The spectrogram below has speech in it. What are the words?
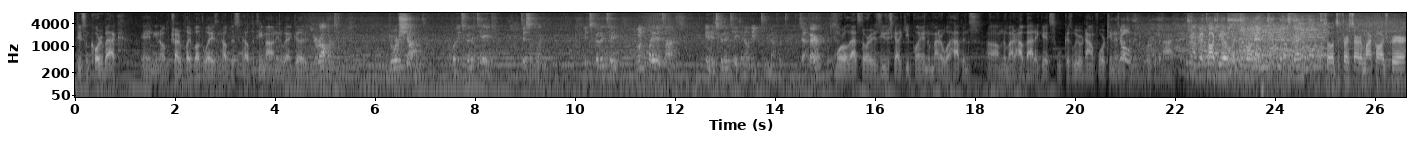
do some quarterback and you know try to play both ways and help this help the team out in any way I could. Your opportunity, your shot, but it's going to take discipline. It's going to take one play at a time. and it's going to take an elite team effort. Is that fair? Moral of that story is you just got to keep playing no matter what happens, um, no matter how bad it gets, because we were down 14 and nothing in the blink of an eye. I'm going to talk to you like you're going in. So it's the first start of my college career.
